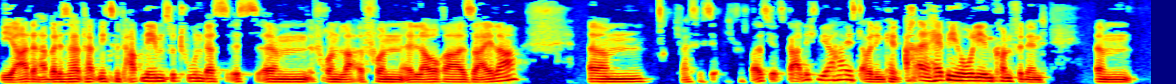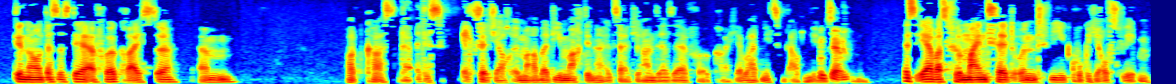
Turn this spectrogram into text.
Ja, das, aber das hat, hat nichts mit Abnehmen zu tun. Das ist ähm, von, La, von äh, Laura Seiler. Ähm, ich, weiß jetzt, ich weiß jetzt gar nicht, wie er heißt, aber den kennt. Ach, äh, Happy, Holy and Confident. Ähm, genau, das ist der erfolgreichste ähm, Podcast. Das wechselt ja auch immer, aber die macht den halt seit Jahren sehr, sehr erfolgreich. Aber hat nichts mit Abnehmen okay. zu tun. Ist eher was für Mindset und wie gucke ich aufs Leben.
